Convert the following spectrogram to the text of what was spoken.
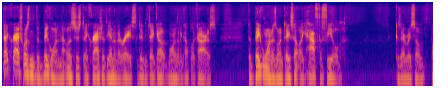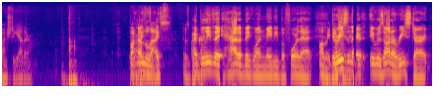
that crash wasn't the big one. That was just a crash at the end of the race. It didn't take out more than a couple of cars. The big one is when it takes out like half the field because everybody's so bunched together. But nonetheless, it was. I believe they had a big one maybe before that. Oh, they The reason did. they it was on a restart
